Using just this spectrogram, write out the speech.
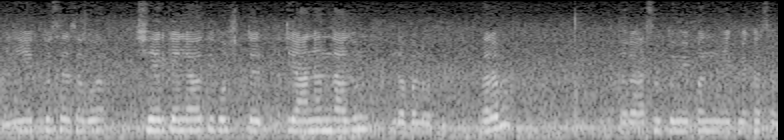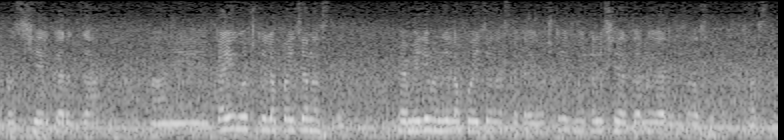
आणि एक दुसऱ्या सगळं शेअर केल्यावर ती गोष्ट ती आनंद अजून डबल होते. बरोबर? तर असं तुम्ही पण एकमेकासोबत शेअर करत जा. आणि काही गोष्टीला पैसा नसतं फॅमिली म्हणजे लपवायच्या नसतं काही गोष्टी एकमेकाला शेअर करणं गरजेचं असं असतं.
